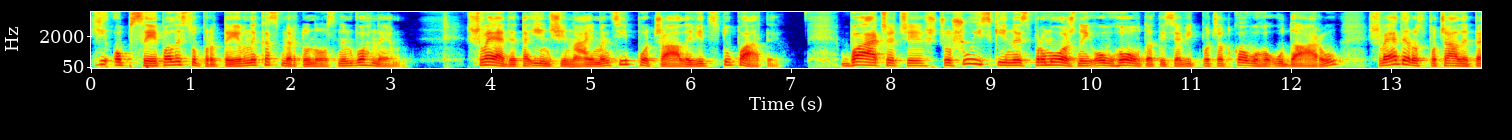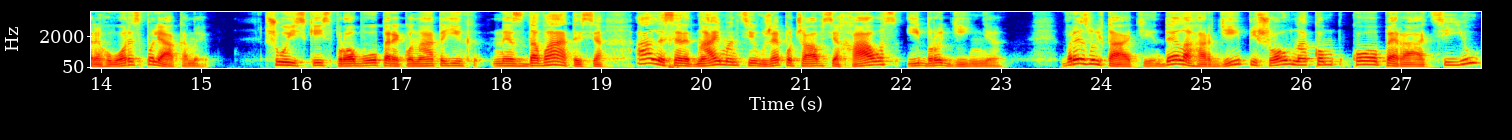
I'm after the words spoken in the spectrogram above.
і обсипали супротивника смертоносним вогнем. Шведи та інші найманці почали відступати. Бачачи, що Шуйський неспроможний овговтатися від початкового удару, шведи розпочали переговори з поляками. Шуйський спробував переконати їх не здаватися, але серед найманців вже почався хаос і бродіння. В результаті Делагарді пішов на кооперацію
